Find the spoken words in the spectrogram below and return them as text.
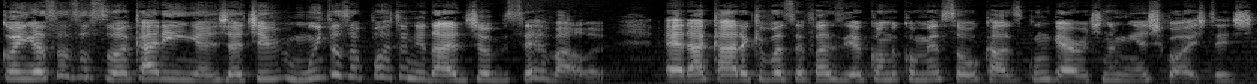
Conheço essa sua carinha. Já tive muitas oportunidades de observá-la. Era a cara que você fazia quando começou o caso com Garrett nas minhas costas.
